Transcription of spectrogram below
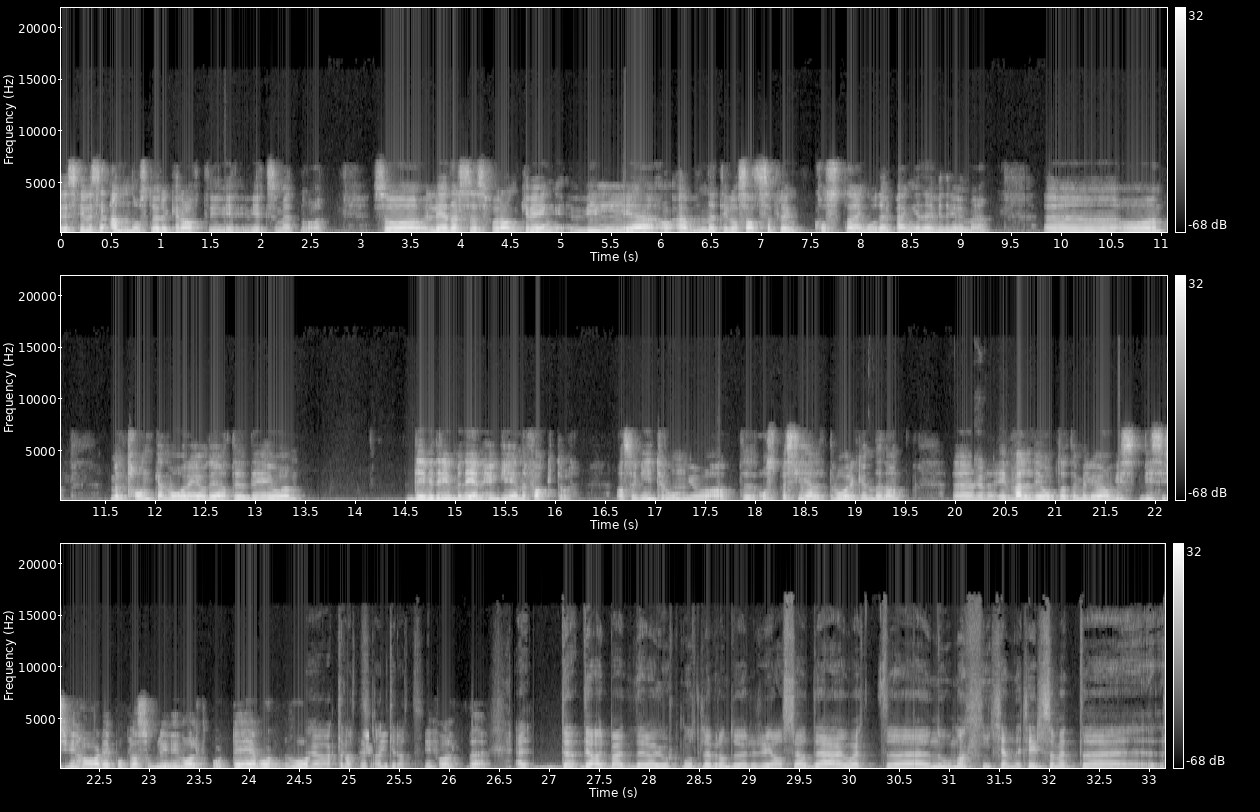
stilles det enda større krav til virksomheten vår. Så ledelsesforankring, vilje og evne til å satse, for det koster en god del penger det vi driver med. Eh, og, men tanken vår er jo det at det, det er jo det vi driver med, det er en hygienefaktor. Altså Vi tror mm. jo at, og spesielt våre kunder, da, eh, ja. er veldig opptatt av miljø. hvis, hvis, ikke vi har det på plass, så blir vi valgt bort. Det er vår, vår ja, akkurat, akkurat. i forhold til det. Eh, det. det. arbeidet dere har gjort mot leverandører i Asia, det er jo et, eh, noe mange kjenner til som et,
